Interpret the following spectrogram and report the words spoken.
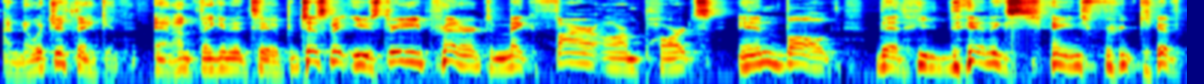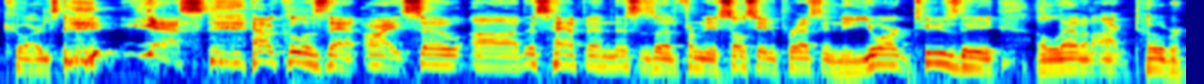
I know what you're thinking, and I'm thinking it too. Participant used 3D printer to make firearm parts in bulk that he then exchanged for gift cards. yes! How cool is that? All right, so uh, this happened. This is uh, from the Associated Press in New York, Tuesday, 11 October.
